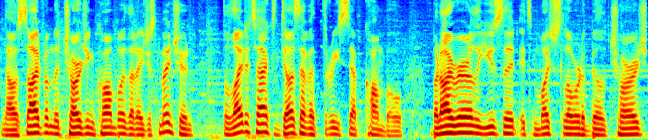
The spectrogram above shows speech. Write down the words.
Now aside from the charging combo that I just mentioned, the light attacks does have a 3-step combo, but I rarely use it, it's much slower to build charge,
